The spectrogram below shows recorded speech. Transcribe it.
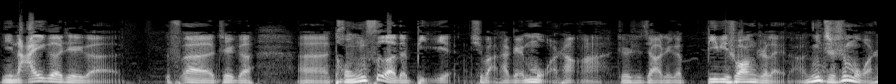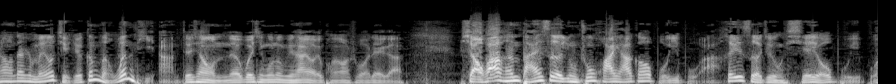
你拿一个这个呃这个呃同色的笔去把它给抹上啊，这是叫这个 BB 霜之类的啊。你只是抹上，但是没有解决根本问题啊。就像我们的微信公众平台有一朋友说这个。小划痕白色用中华牙膏补一补啊，黑色就用鞋油补一补，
